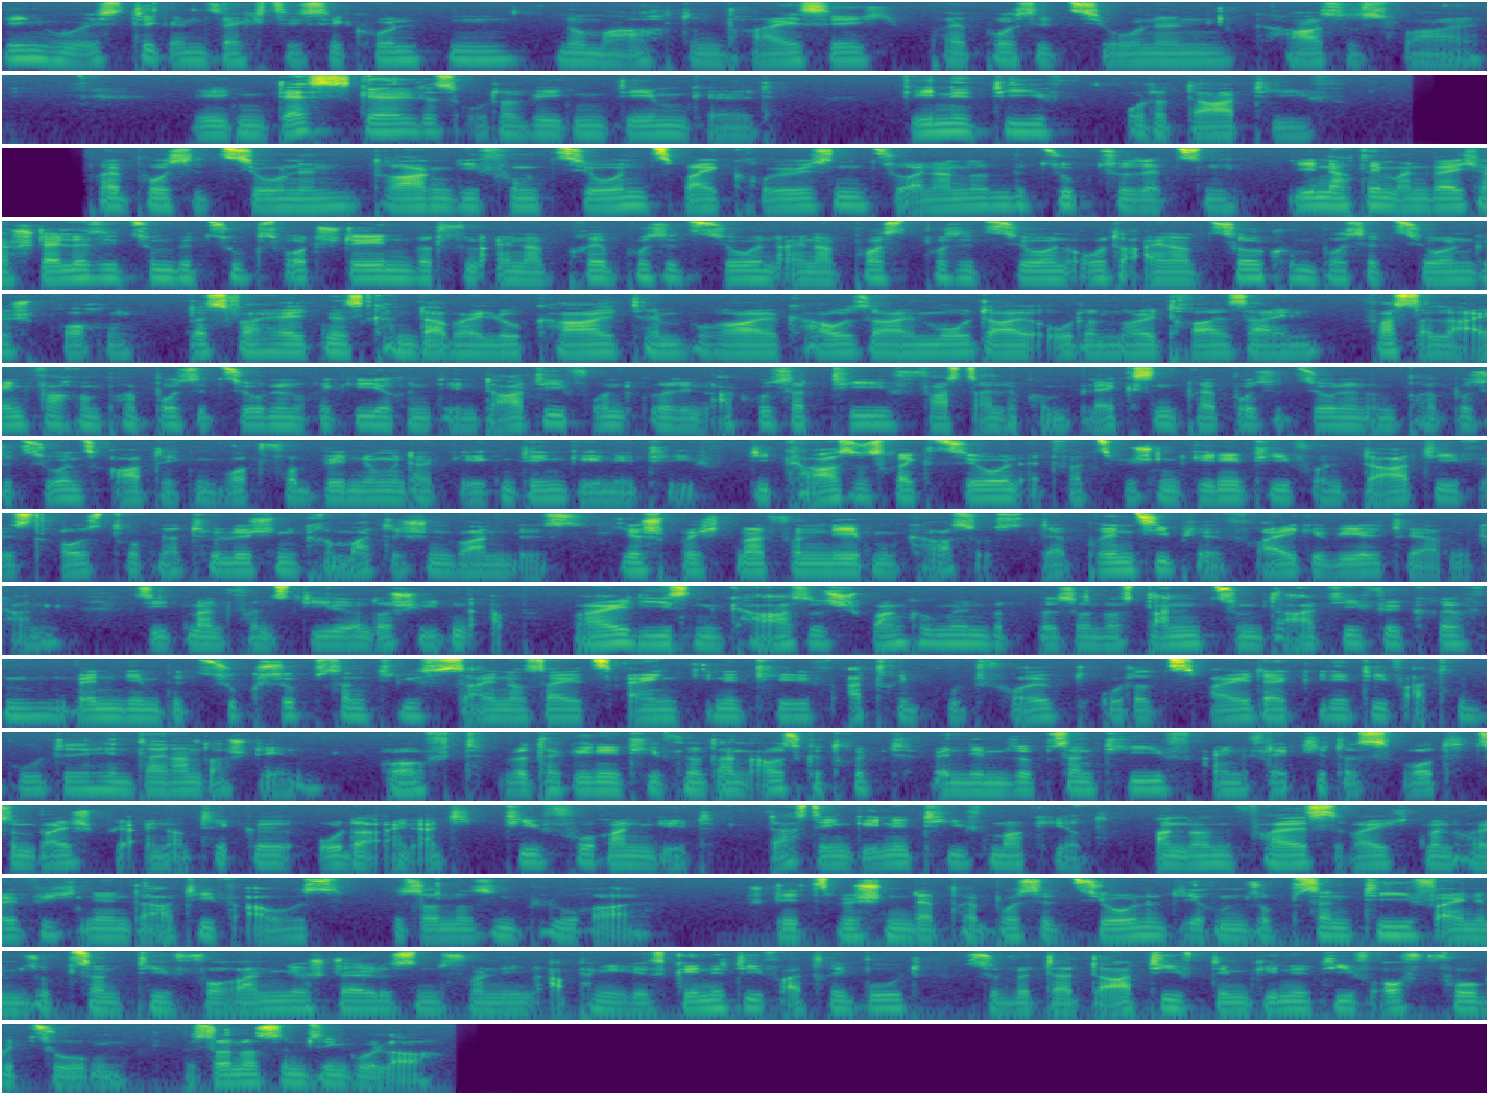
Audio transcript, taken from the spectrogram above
Linguistik in 60 Sekunden Nr. 38 Präpositionen Kasuswahl wegen des Geldes oder wegen dem Geld Genitiv oder Dativ Präpositionen tragen die Funktion, zwei Größen zueinander in Bezug zu setzen. Je nachdem an welcher Stelle sie zum Bezugswort stehen, wird von einer Präposition, einer Postposition oder einer Zirkumposition gesprochen. Das Verhältnis kann dabei lokal, temporal, kausal, modal oder neutral sein. Fast alle einfachen Präpositionen regieren den Dativ und/oder den Akkusativ, fast alle komplexen Präpositionen und präpositionsartigen Wortverbindungen dagegen den Genitiv. Die Kasusrektion etwa zwischen Genitiv und Dativ ist Ausdruck natürlichen grammatischen Wandels. Hier spricht man von Nebenkasus, der prinzipiell frei gewählt werden kann sieht man von Stilunterschieden ab. Bei diesen Kasusschwankungen wird besonders dann zum Dativ gegriffen, wenn dem Bezugssubstantiv seinerseits ein Genitivattribut folgt oder zwei der Genitivattribute hintereinander stehen. Oft wird der Genitiv nur dann ausgedrückt, wenn dem Substantiv ein flektiertes Wort (zum Beispiel ein Artikel oder ein Adjektiv) vorangeht, das den Genitiv markiert. Andernfalls weicht man häufig in den Dativ aus, besonders im Plural Steht zwischen der Präposition und ihrem Substantiv ein dem Substantiv vorangestelltes und von ihm abhängiges Genitivattribut, so wird der Dativ dem Genitiv oft vorgezogen, besonders im Singular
